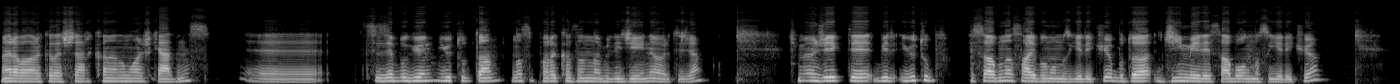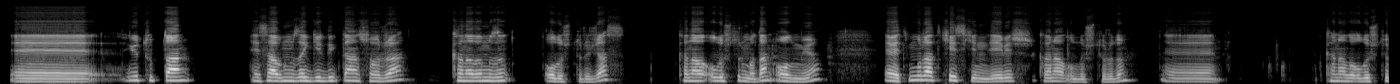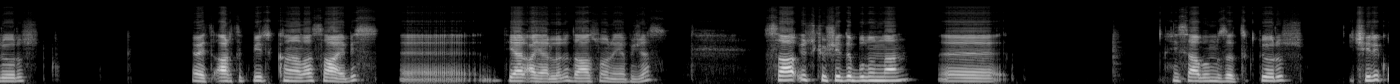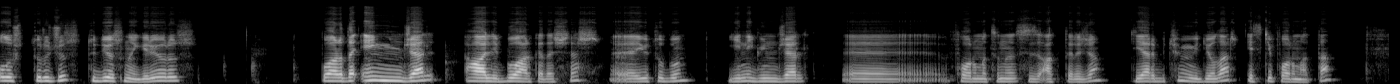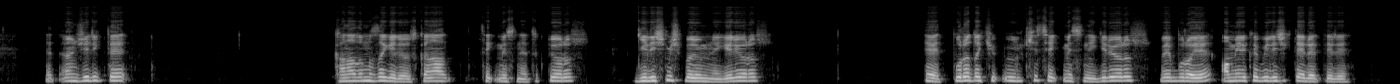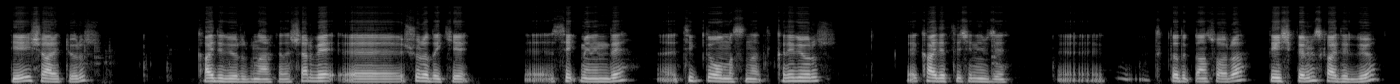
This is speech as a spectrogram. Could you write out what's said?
Merhabalar arkadaşlar, kanalıma hoş geldiniz. Ee, size bugün YouTube'dan nasıl para kazanılabileceğini öğreteceğim. Şimdi öncelikle bir YouTube hesabına sahip olmamız gerekiyor. Bu da Gmail hesabı olması gerekiyor. Ee, YouTube'dan hesabımıza girdikten sonra kanalımızı oluşturacağız. Kanal oluşturmadan olmuyor. Evet, Murat Keskin diye bir kanal oluşturdum. Ee, kanalı oluşturuyoruz. Evet artık bir kanala sahibiz. Ee, diğer ayarları daha sonra yapacağız. Sağ üst köşede bulunan e, hesabımıza tıklıyoruz. İçerik oluşturucu stüdyosuna giriyoruz. Bu arada en güncel hali bu arkadaşlar. Ee, YouTube'un yeni güncel e, formatını size aktaracağım. Diğer bütün videolar eski formattan. Evet, öncelikle kanalımıza geliyoruz. Kanal sekmesine tıklıyoruz. Gelişmiş bölümüne geliyoruz. Evet buradaki ülke sekmesine giriyoruz ve burayı Amerika Birleşik Devletleri diye işaretliyoruz. Kaydediyoruz bunu arkadaşlar ve e, şuradaki e, sekmenin de e, tikli olmasına dikkat ediyoruz. Ve kaydet seçeneğimizi e, tıkladıktan sonra değişikliklerimiz kaydediliyor.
